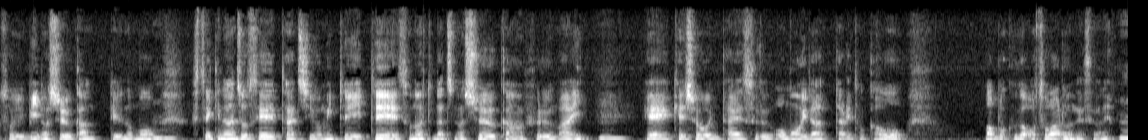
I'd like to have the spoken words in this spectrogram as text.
そういう美の習慣っていうのも、うん。素敵な女性たちを見ていてその人たちの習慣振る舞い、うん。えー化粧に対する思いだったりとかを、まあ、僕が教わるんですよね。うん。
